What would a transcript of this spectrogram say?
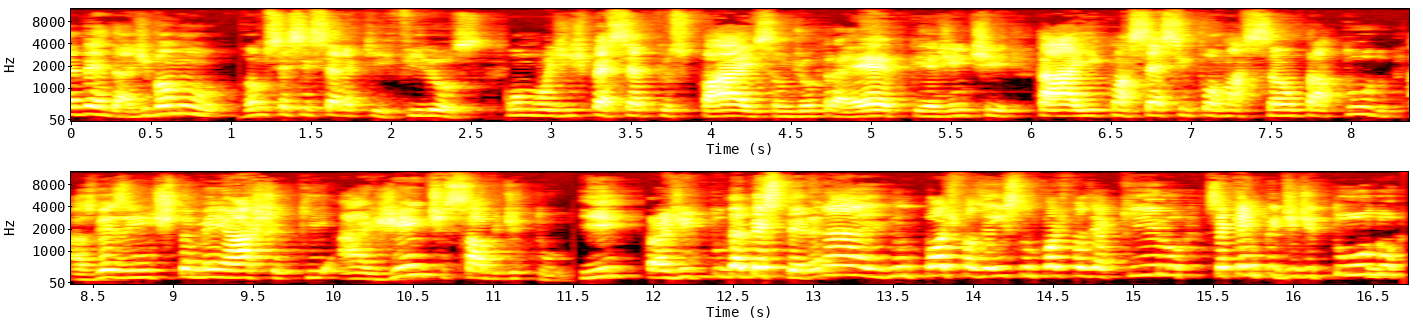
É verdade. Vamos, vamos ser sinceros aqui, filhos. Como a gente percebe que os pais são de outra época e a gente tá aí com acesso à informação pra tudo, às vezes a gente também acha que a gente sabe de tudo. E pra gente tudo é besteira. Né? Não pode fazer isso, não pode fazer aquilo, você quer impedir de tudo.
